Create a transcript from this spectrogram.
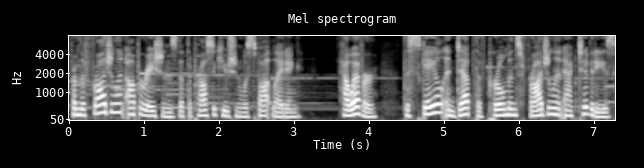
from the fraudulent operations that the prosecution was spotlighting. However, the scale and depth of Pearlman's fraudulent activities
